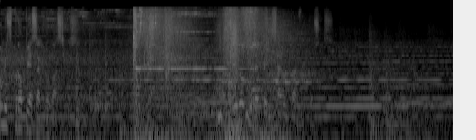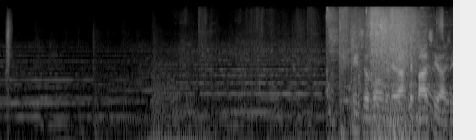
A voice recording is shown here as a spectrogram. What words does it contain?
Hago mis propias acrobacias. Tengo que repensar un par de cosas. Y supongo que le baje pasiva, que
